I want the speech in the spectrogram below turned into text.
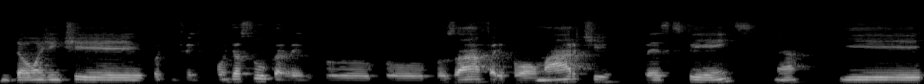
Então a gente, a gente vende Pão de Açúcar, vende para o Zafari, para o Walmart, para esses clientes, né? E,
